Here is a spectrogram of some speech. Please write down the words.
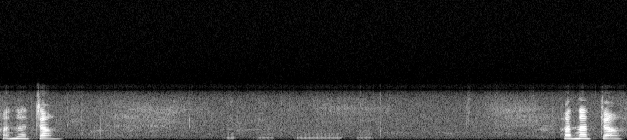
はなちゃん。はなちゃん。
